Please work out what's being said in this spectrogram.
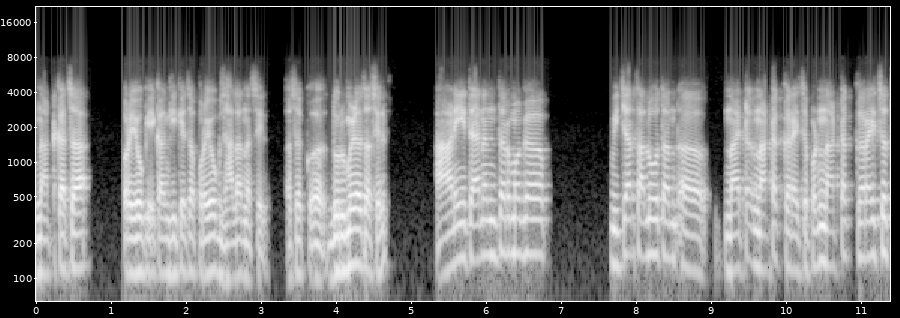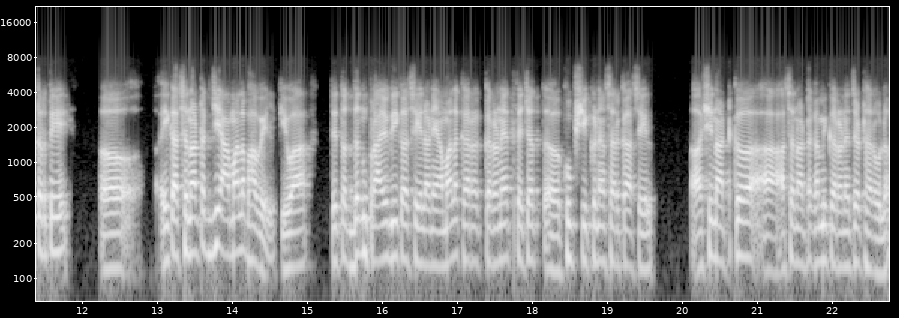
नाटकाचा प्रयोग एकांकिकेचा प्रयोग झाला नसेल असं दुर्मिळच असेल. आणि त्यानंतर मग विचार चालू होता नाटक नाटक करायचं. पण नाटक करायचं तर ते एक असं नाटक जे आम्हाला भावेल किंवा ते तद्दन प्रायोगिक असेल आणि आम्हाला करण्यात त्याच्यात खूप शिकण्यासारखं असेल अशी नाटकं असं नाटक आम्ही करण्याचं ठरवलं.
